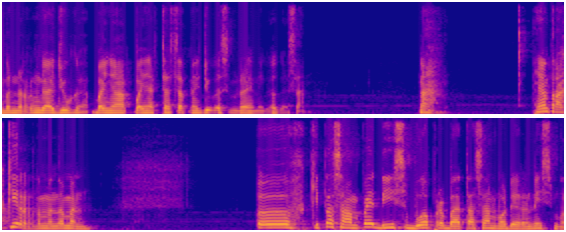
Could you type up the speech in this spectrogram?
benar, enggak juga. Banyak banyak cacatnya juga sebenarnya ini gagasan. Nah, yang terakhir teman-teman. Uh, kita sampai di sebuah perbatasan modernisme.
